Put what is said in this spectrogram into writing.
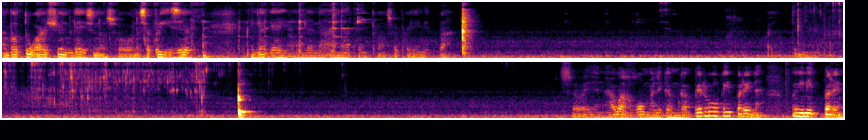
about 2 hours yun guys no? So nasa freezer. Nilagay. Lalaan natin kung super init pa So, ayan, hawak ako maligamgam. Pero okay pa rin ha. Mainit pa rin.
